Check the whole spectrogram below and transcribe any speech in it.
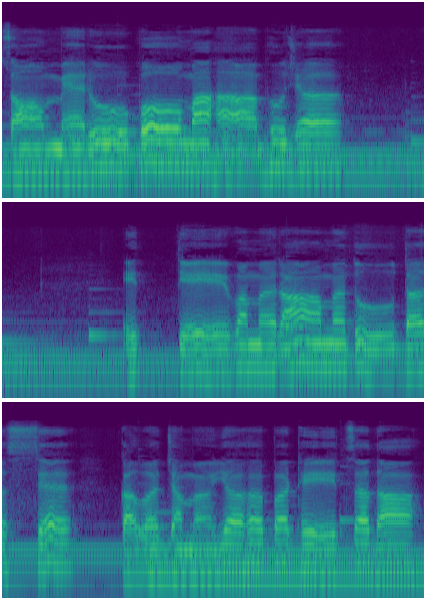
सौम्यरूपो महाभुज इत्येवं रामदूतस्य कवचं यः पठेत् सदा।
